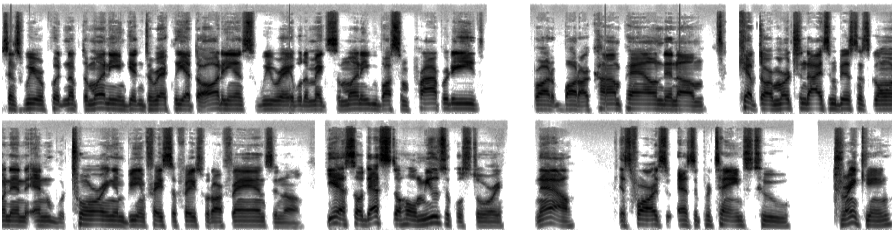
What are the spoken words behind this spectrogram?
since we were putting up the money and getting directly at the audience, we were able to make some money. We bought some properties, brought bought our compound, and um, kept our merchandising business going, and and touring and being face to face with our fans. And um, yeah, so that's the whole musical story. Now as far as as it pertains to drinking,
